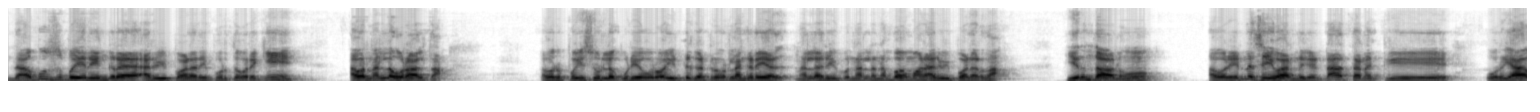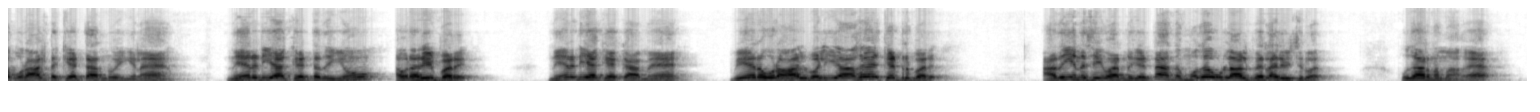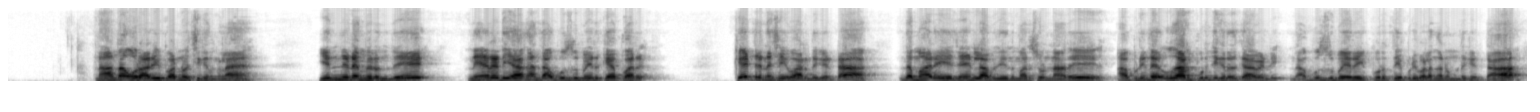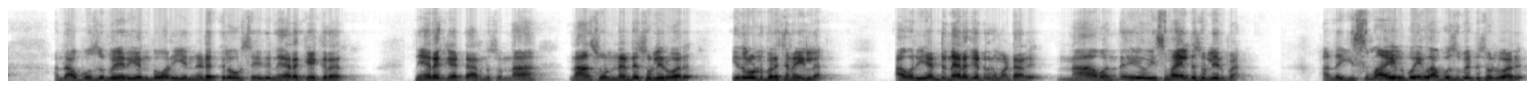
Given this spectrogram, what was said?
இந்த அபு ஜுபைர் என்கிற அறிவிப்பாளரை பொறுத்த வரைக்கும் அவர் நல்ல ஒரு ஆள் தான். அவர் பொய் சொல்லக்கூடியவரோ இட்டு கட்டுறவரெலாம் கிடையாது. நல்ல அறிவிப்பு நல்ல நம்பகமான அறிவிப்பாளர் தான். இருந்தாலும் அவர் என்ன செய்வார்னு கேட்டால் தனக்கு ஒரு யா ஒரு ஆள்கிட்ட கேட்டார்னு வைங்களேன் நேரடியாக கேட்டதையும் அவர் அறிவிப்பார். நேரடியாக கேட்காம வேற ஒரு ஆள் வழியாக கேட்டிருப்பார். அதையும் என்ன செய்வார்னு கேட்டால் அந்த முத உள்ள ஆள் பேரில் அறிவிச்சிருவார். உதாரணமாக நான் தான் ஒரு அறிவிப்பார்னு வச்சுக்கிறேங்களேன் என்னிடமிருந்து நேரடியாக அந்த அபு சுபைர் கேட்பார். கேட்டு என்ன செய்வார்னு கேட்டால் இந்த மாதிரி ஜெயலலாபதி இந்த மாதிரி சொன்னார் அப்படின்னு உதாரணம் புரிஞ்சுக்கிறதுக்காக வேண்டி. இந்த அபு சுபேரை பொறுத்து எப்படி வழங்கணும்னு கேட்டால் அந்த அபு சுபேர் என்பவர் என்னிடத்தில் ஒரு செய்தி நேர கேட்குறார் நேர கேட்டார்னு சொன்னால் நான் சொன்னேன்டே சொல்லிடுவார். இதில் ஒன்றும் பிரச்சனை இல்லை. அவர் என்கிட்ட நேரம் கேட்டிருக்க மாட்டார்? நான் வந்து இஸ்மாயில்கிட்ட சொல்லியிருப்பேன். அந்த இஸ்மாயில் போய் அபு சுபைர்ட்டு சொல்லுவார்.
